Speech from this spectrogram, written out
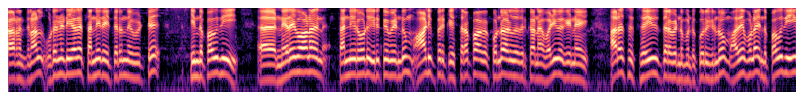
காரணத்தினால் உடனடியாக தண்ணீரை திறந்துவிட்டு இந்த பகுதி நிறைவான தண்ணீரோடு இருக்க வேண்டும். ஆடிப்பெருக்கை சிறப்பாக கொண்டாடுவதற்கான வழிவகையினை அரசு செய்து தர வேண்டும் என்று கூறுகின்றோம். அதேபோல் இந்த பகுதியை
